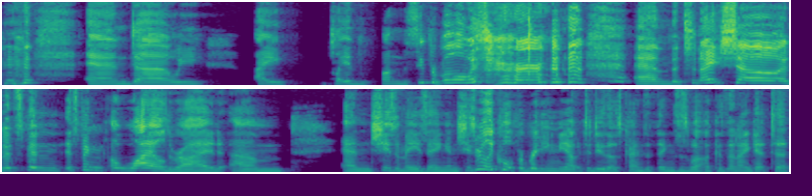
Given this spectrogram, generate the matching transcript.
and uh, we, I played on the Super Bowl with her and the Tonight Show, and it's been it's been a wild ride. Um, and she's amazing, and she's really cool for bringing me out to do those kinds of things as well, because then I get to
